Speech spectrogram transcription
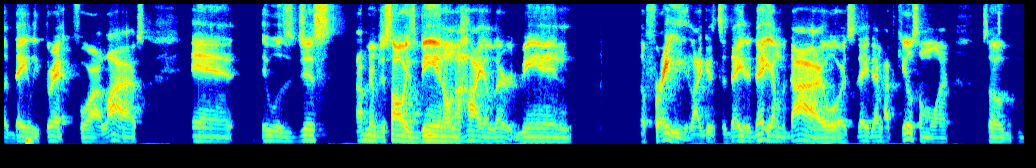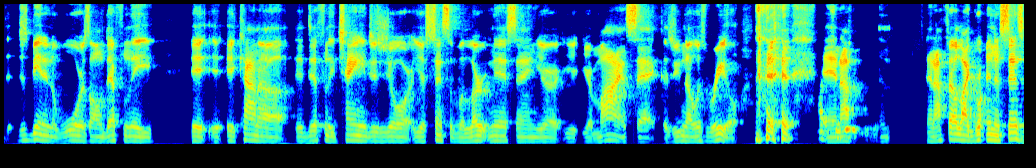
a daily threat for our lives, and it was just I remember just always being on a high alert, being afraid. Like it's today today I'm gonna die, or it's today I'm gonna have to kill someone. So just being in the war zone definitely it, it, it kind of it definitely changes your your sense of alertness and your your mindset because you know it's real and i and i felt like in a sense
